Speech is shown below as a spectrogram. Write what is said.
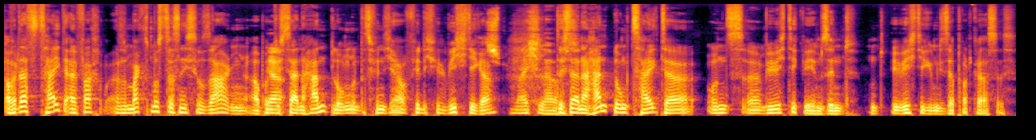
Aber das zeigt einfach, also Max muss das nicht so sagen, aber Ja. durch seine Handlung, und das finde ich auch, finde ich viel wichtiger, Schmeichelhaft. durch seine Handlung zeigt er uns, äh, wie wichtig wir ihm sind und wie wichtig ihm dieser Podcast ist.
